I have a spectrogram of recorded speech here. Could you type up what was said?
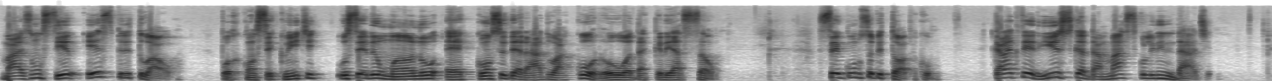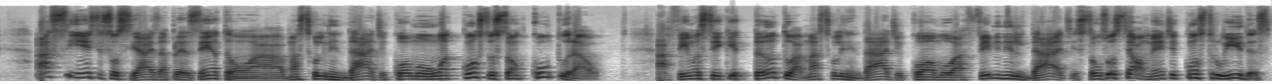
mas um ser espiritual, por consequente, o ser humano é considerado a coroa da criação. Segundo subtópico: característica da masculinidade. As ciências sociais apresentam a masculinidade como uma construção cultural. Afirma-se que tanto a masculinidade como a feminilidade são socialmente construídas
